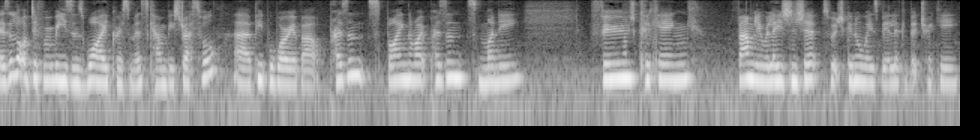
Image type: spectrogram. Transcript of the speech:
There's a lot of different reasons why Christmas can be stressful. Uh, people worry about presents, buying the right presents, money, food, cooking, family relationships, which can always be a little bit tricky,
